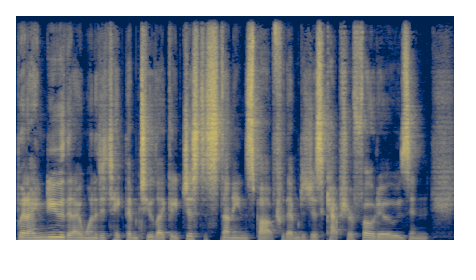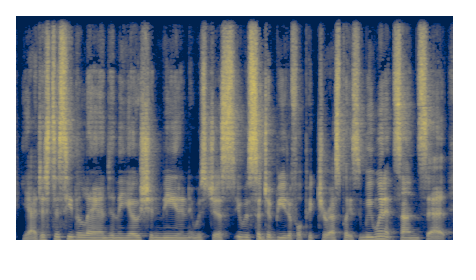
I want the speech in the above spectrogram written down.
But I knew that I wanted to take them to like a, just a stunning spot for them to just capture photos and yeah, just to see the land and the ocean meet. And it was just it was such a beautiful, picturesque place. And we went at sunset,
